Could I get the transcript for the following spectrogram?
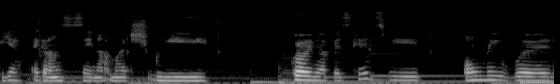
yeah, I can honestly say not much. We, growing up as kids, we only would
